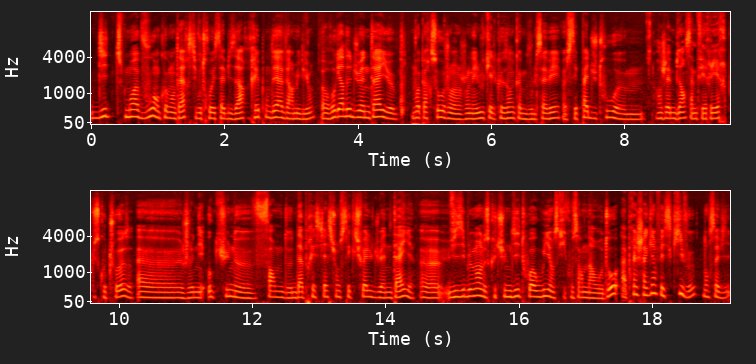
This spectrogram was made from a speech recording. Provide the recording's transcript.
dites-moi vous en commentaire si vous trouvez ça bizarre. Répondez à Vermilion. Euh, regardez du hentai, euh, moi perso, j'en ai lu quelques-uns comme vous le savez. Euh, c'est pas du tout. J'aime bien, ça me fait rire plus qu'autre chose. je n'ai aucune forme d'appréciation sexuelle du hentai. Visiblement, de ce que tu me dis, toi, oui, en ce qui concerne Naruto. Après, chacun fait ce qu'il veut dans sa vie.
